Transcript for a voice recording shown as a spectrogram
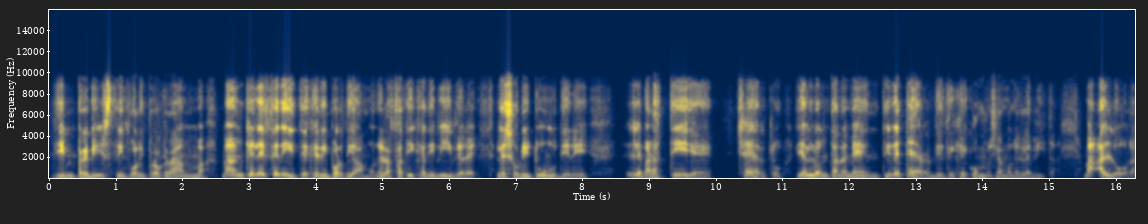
gli imprevisti fuori programma, ma anche le ferite che riportiamo nella fatica di vivere, le solitudini, le malattie, certo, gli allontanamenti, le perdite che commettiamo nella vita. Ma allora,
